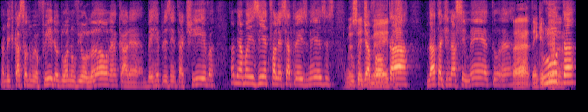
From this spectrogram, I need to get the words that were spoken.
na medicação do meu filho, doando um violão, né, cara? É bem representativa. A minha mãezinha que faleceu há três meses, Meus não podia faltar. Data de nascimento, né? É, tem que ter. Luta, né?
